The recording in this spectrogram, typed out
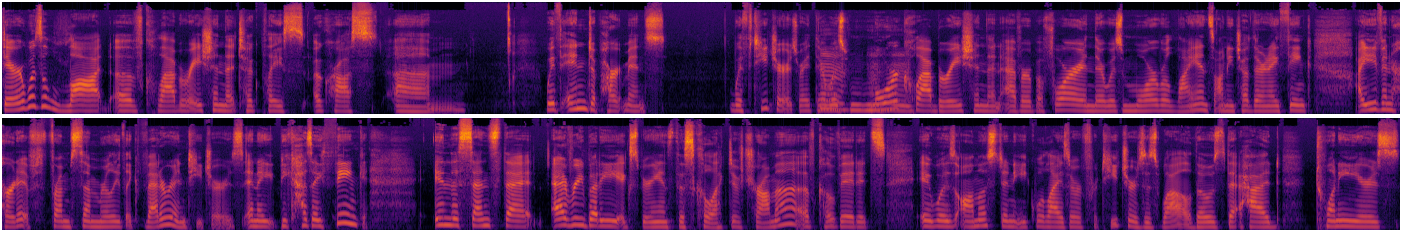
there was a lot of collaboration that took place across um, within departments with teachers, right? There hmm, was more mm-hmm. collaboration than ever before, and there was more reliance on each other. And I think I even heard it from some really like veteran teachers. And I, because I think, in the sense that everybody experienced this collective trauma of COVID, it's it was almost an equalizer for teachers as well. Those that had 20 years,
